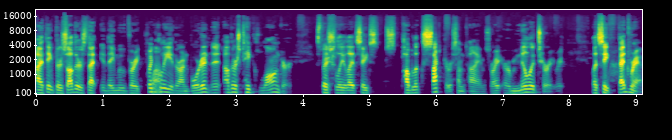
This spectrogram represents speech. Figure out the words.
I think there's others that they move very quickly, wow. they're onboarded, and others take longer, especially let's say public sector sometimes, right? Or military, right? Let's say FedRAMP,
